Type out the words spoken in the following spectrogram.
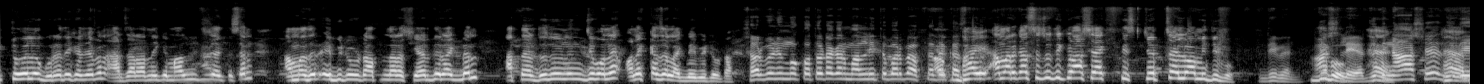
একটু হলেও ঘুরে দেখে যাবেন। আর যারা নাকি মাল নিতে চাইতেছেন, আমাদের এই ভিডিওটা আপনারা শেয়ার দিয়ে রাখবেন। আপনার দৈনন্দিন জীবনে অনেক কাজে লাগবে ভিডিওটা। সর্বনিম্ন কত টাকার মাল নিতে পারবে আপনাদের কাছে? ভাই আমার কাছে যদি কেউ আসে এক পিস টেপ চাইলেও আমি দিব। দিবেন? দিব, আসলে যদি হ্যাঁ। না আসে হ্যাঁ যদি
